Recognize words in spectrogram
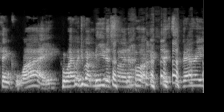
think, why? Why would you want me to sign a book? It's a very,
